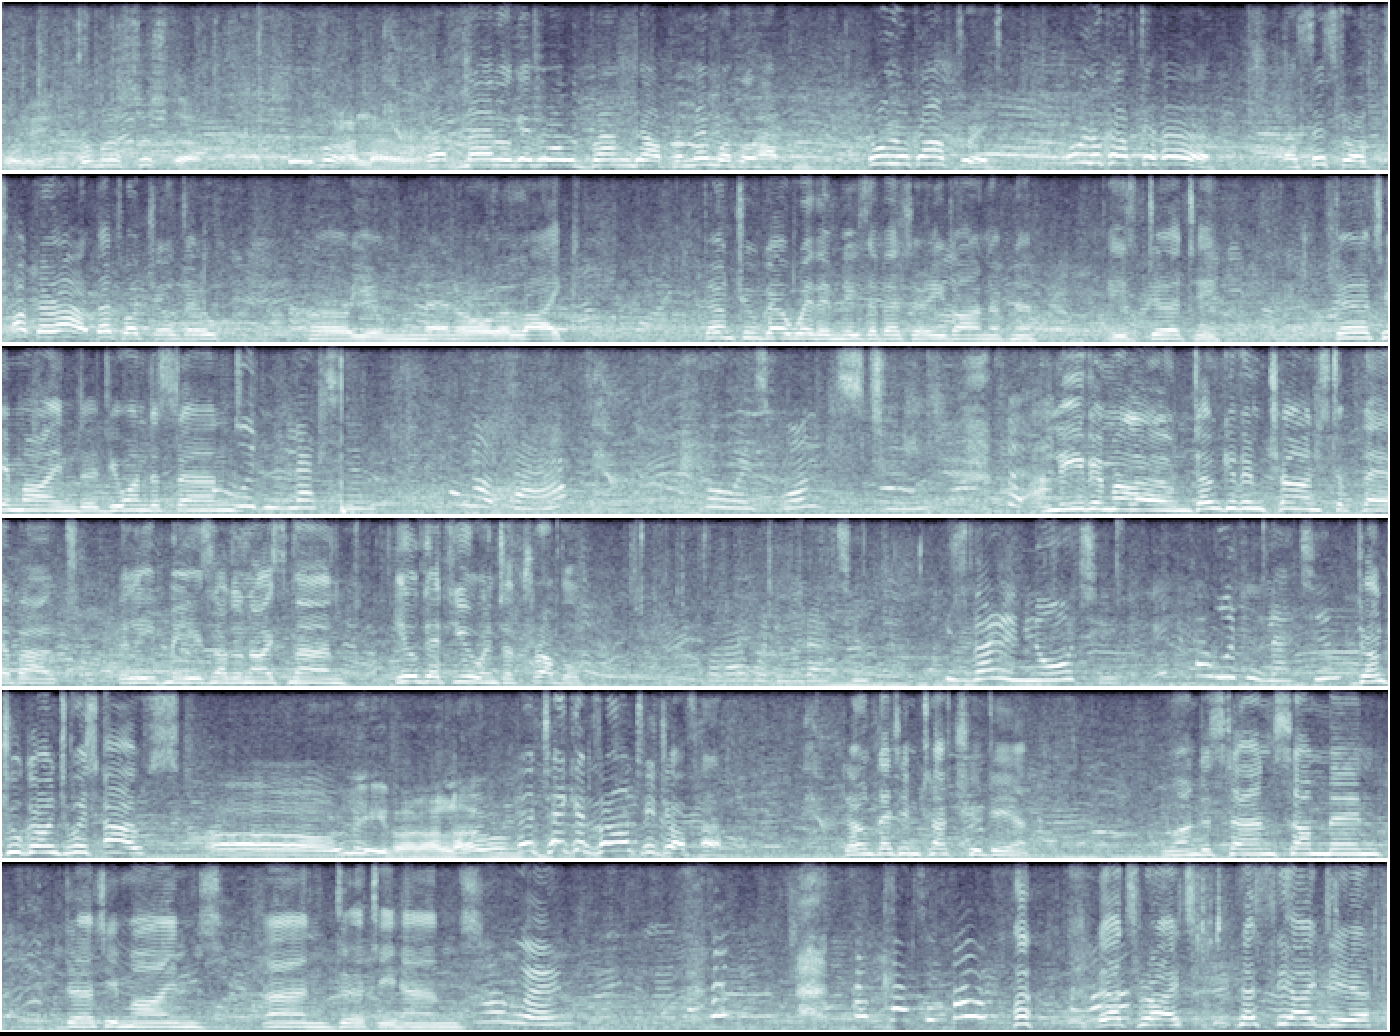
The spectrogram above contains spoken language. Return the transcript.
getting a from her sister. Leave her alone. That man will get her all banged up, and then what will happen? Who'll look after it? Who'll look after her? Her sister will chuck her out, that's what she'll do. Oh, you men are all alike. Don't you go with him, Lizaveta Ivanovna. He's dirty. Dirty-minded, you understand? I wouldn't let him. I'm not that. He always wants to. But I... Leave him alone. Don't give him chance to play about. Believe me, he's not a nice man. He'll get you into trouble. But I wouldn't let him. He's very naughty. I wouldn't let him. Don't you go into his house. Oh, leave her alone. He'll take advantage of her. Don't let him touch you, dear. You understand? Some men, dirty minds and dirty hands. I won't. I'll cut him off. That's right. That's the idea.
